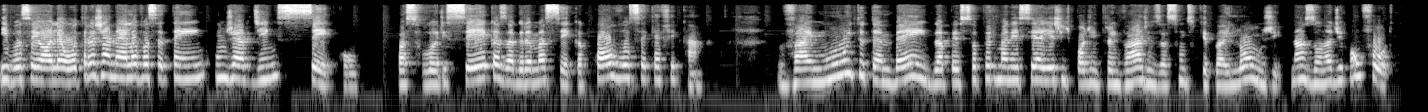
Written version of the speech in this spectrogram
e você olha outra janela, você tem um jardim seco, com as flores secas, a grama seca. Qual você quer ficar? Vai muito também da pessoa permanecer aí, a gente pode entrar em vários assuntos, porque vai longe, na zona de conforto.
